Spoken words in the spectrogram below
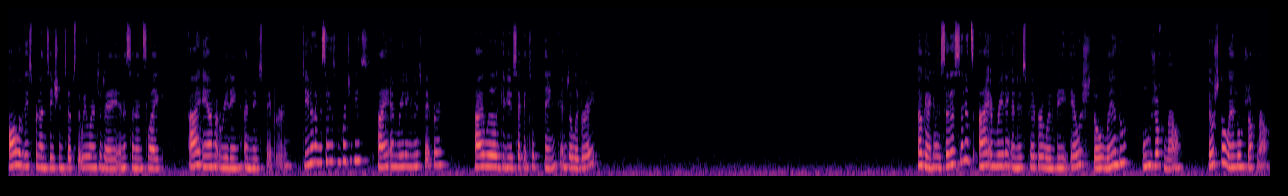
all of these pronunciation tips that we learned today in a sentence like, I am reading a newspaper. Do you know how to say this in Portuguese? I am reading a newspaper. I will give you a second to think and deliberate. Okay, guys, so this sentence, I am reading a newspaper, would be Eu estou lendo um jornal. Eu estou lendo um jornal.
